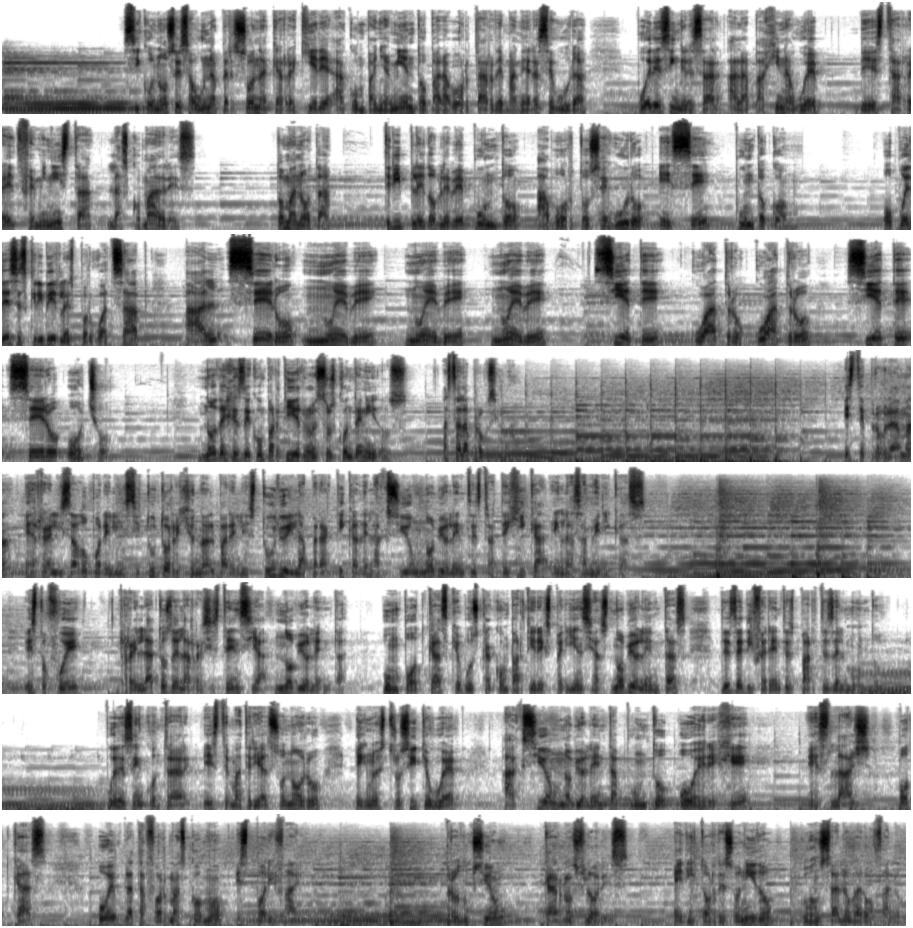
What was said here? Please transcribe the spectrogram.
Si conoces a una persona que requiere acompañamiento para abortar de manera segura, puedes ingresar a la página web de esta red feminista, Las Comadres. Toma nota www.abortoseguroec.com o puedes escribirles por WhatsApp al 0999 744 708. No dejes de compartir nuestros contenidos. Hasta la próxima. Este programa es realizado por el Instituto Regional para el Estudio y la Práctica de la Acción No Violenta Estratégica en las Américas. Esto fue Relatos de la Resistencia No Violenta, un podcast que busca compartir experiencias no violentas desde diferentes partes del mundo puedes encontrar este material sonoro en nuestro sitio web accionnoviolenta.org slash podcast o en plataformas como Spotify. Producción Carlos Flores. Editor de sonido Gonzalo Garófalo.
